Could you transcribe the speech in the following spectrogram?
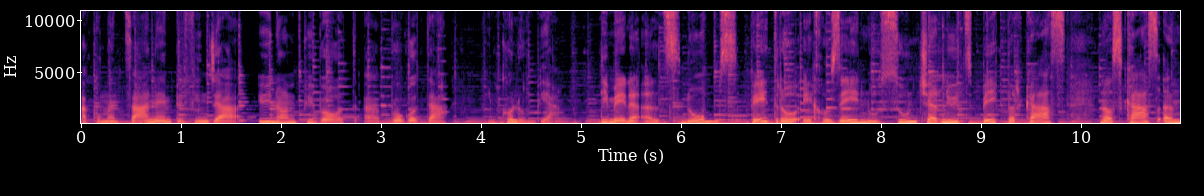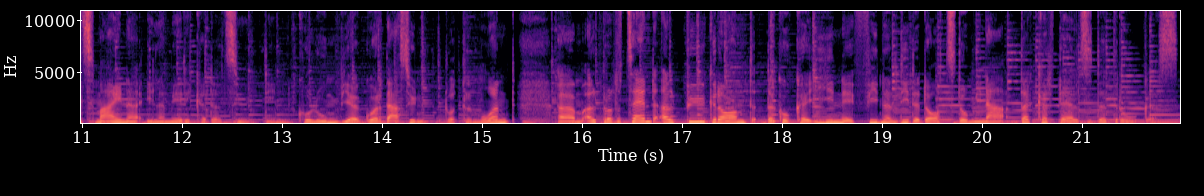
a cominciare fin già un anno più bot a Bogotà, in Colombia. Di mena als noms, Pedro e José nu sun cernuts be per cas, nos cas ans maina in America del Sud, in Colombia, guardas un tot il mond, um, al producent al più grand de cocaine fin al di de dots domina de cartels de drogas.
